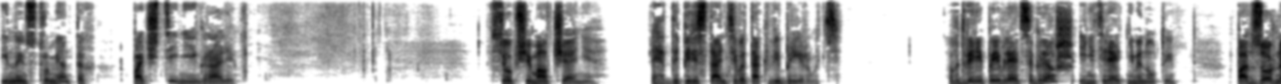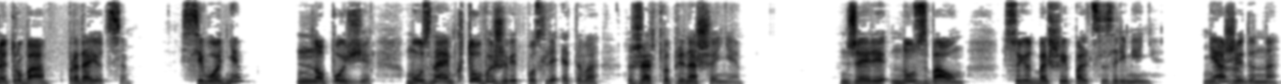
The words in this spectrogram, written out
и на инструментах почти не играли. Всеобщее молчание. «Э, да перестаньте вы так вибрировать!» В двери появляется Грелш и не теряет ни минуты. Подзорная труба продается. Сегодня, но позже, мы узнаем, кто выживет после этого жертвоприношения. Джерри Нусбаум сует большие пальцы за ремень. Неожиданно.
